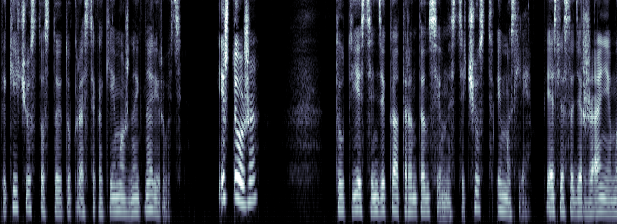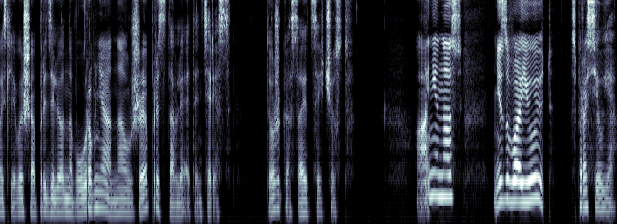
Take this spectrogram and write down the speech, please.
Какие чувства стоит украсть, а какие можно игнорировать. «И что же?» Тут есть индикатор интенсивности чувств и мыслей. Если содержание мысли выше определенного уровня, она уже представляет интерес. То же касается и чувств. «Они нас не завоюют?» — спросил я.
